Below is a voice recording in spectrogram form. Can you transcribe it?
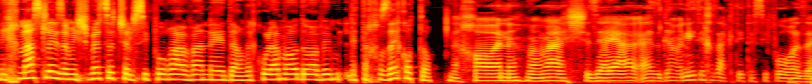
נכנס לאיזה משבצת של סיפור אהבה נהדר, וכולם מאוד אוהבים לתחזק אותו. נכון, ממש. זה היה, אז גם אני תחזקתי את הסיפור הזה.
